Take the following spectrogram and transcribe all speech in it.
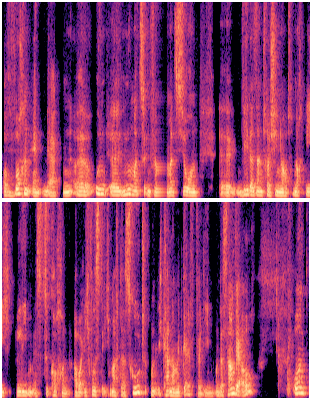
auf Wochenendmärkten. Äh, und äh, nur mal zur Information, äh, weder Santoshi Nord noch ich lieben es zu kochen. Aber ich wusste, ich mache das gut und ich kann damit Geld verdienen. Und das haben wir auch. Und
